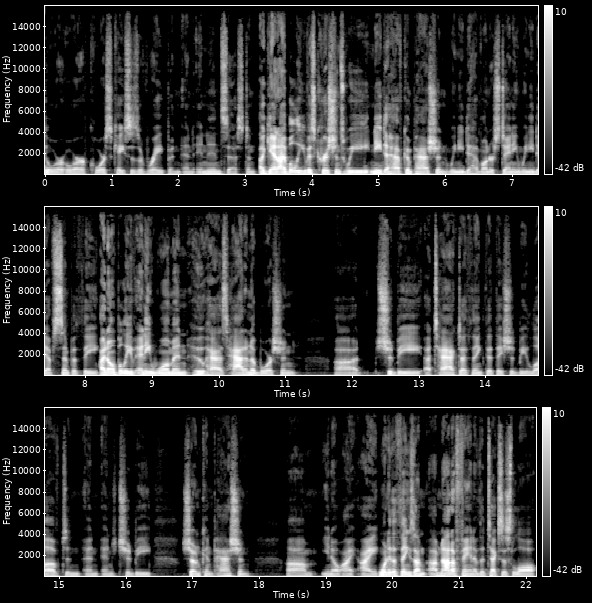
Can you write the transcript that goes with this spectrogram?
or, or of course, cases of rape and, and, and incest. And again, I believe as Christians, we need to have compassion. We need to have understanding. We need to have sympathy. I don't believe any woman who has had an abortion uh, should be attacked. I think that they should be loved and, and, and should be shown compassion. Um, you know, I, I one of the things I'm I'm not a fan of the Texas law,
